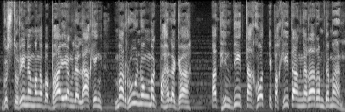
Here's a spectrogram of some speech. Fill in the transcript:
gusto rin ng mga babae ang lalaking marunong magpahalaga at hindi takot ipakita ang nararamdaman.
